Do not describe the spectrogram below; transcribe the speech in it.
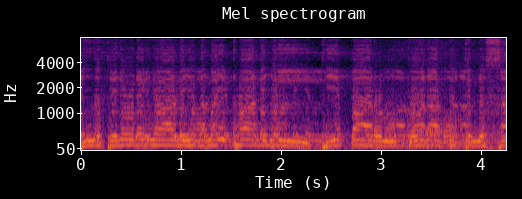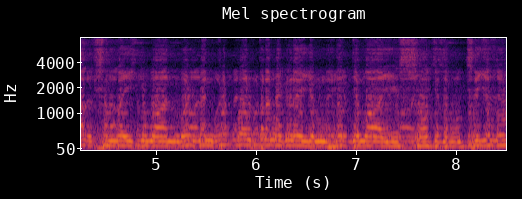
ഇന്ന് തിരൂരങ്ങാടിയുടെ മൈതാടിയിൽ തീപ്പാറും പോരാട്ടത്തിന് സാക്ഷ്യം വഹിക്കുവാൻ മുഴുവൻ ഫുട്ബോൾ പ്രേമികളെയും ഹൃദ്യമായി സ്വാഗതം ചെയ്യുന്നു.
